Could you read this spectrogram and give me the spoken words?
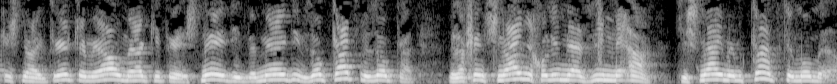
כשניים, תראה כמאה ומאה כתראה, שני עדים ומאה עדים, זו כת וזו כת, ולכן שניים יכולים להזים מאה, כי שניים הם כת כמו מאה.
